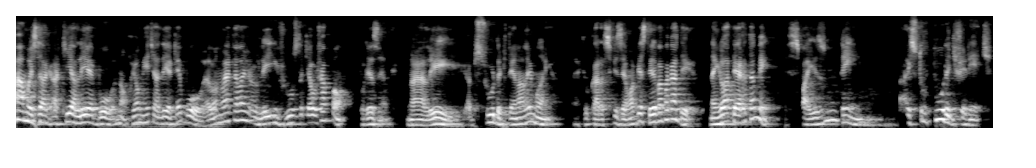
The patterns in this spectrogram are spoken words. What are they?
Ah, mas aqui a lei é boa. Não, realmente a lei aqui é boa. Ela não é aquela lei injusta que é o Japão, por exemplo. Não é a lei absurda que tem na Alemanha, né, que o cara, se fizer uma besteira, vai para cadeia. Na Inglaterra também. Esses países não têm. A estrutura é diferente.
